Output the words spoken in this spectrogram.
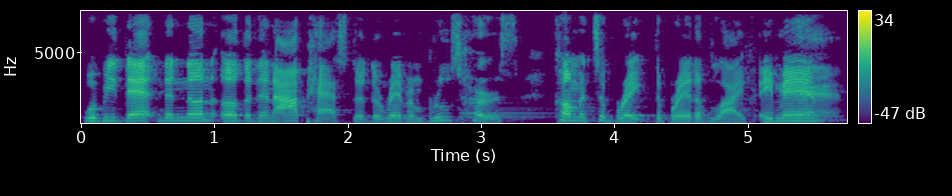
will be that to none other than our pastor, the Reverend Bruce Hurst, coming to break the bread of life. Amen. Amen.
